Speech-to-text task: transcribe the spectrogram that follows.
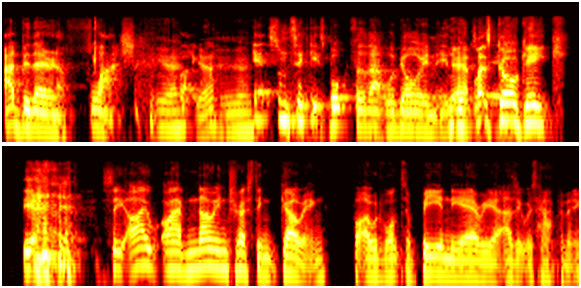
I'd be there in a flash. Yeah. Like, Yeah. Yeah. Get some tickets booked for that. We're going. It Yeah, let's great. go geek. Yeah. See, I, I have no interest in going, but I would want to be in the area as it was happening,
